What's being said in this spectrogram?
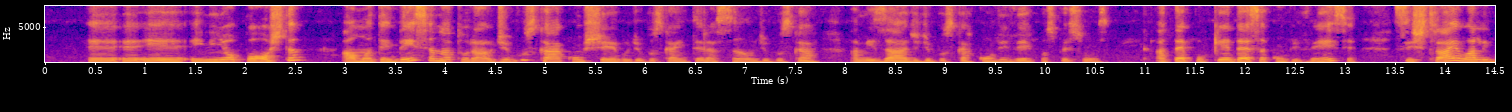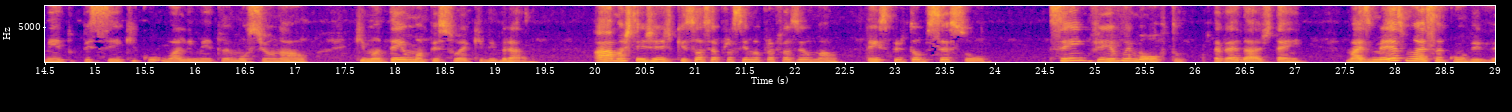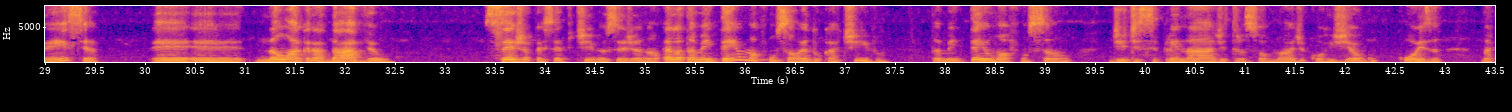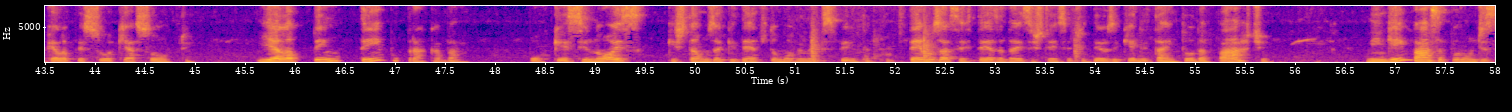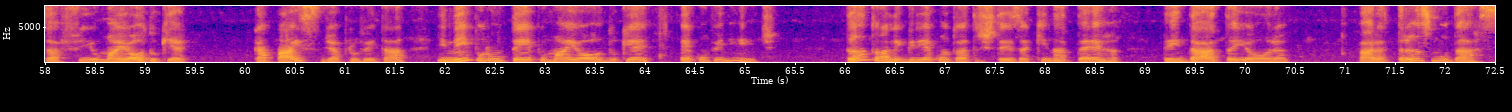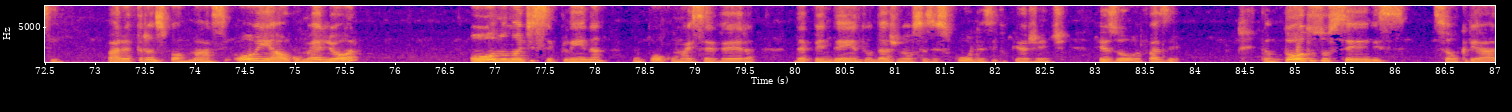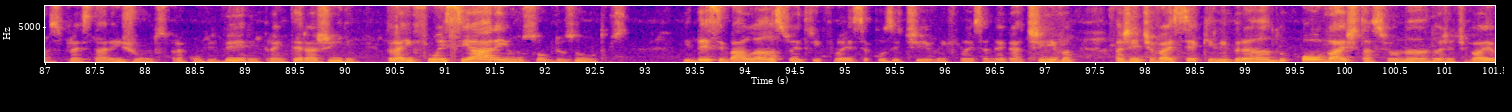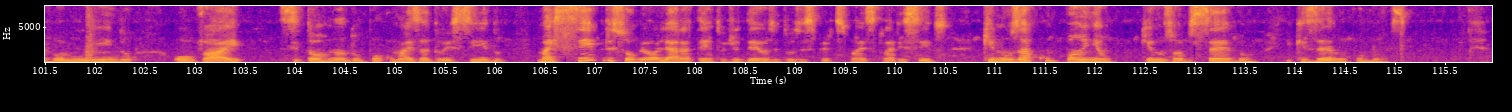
é, é, é, em linha oposta a uma tendência natural de buscar aconchego, de buscar interação, de buscar amizade, de buscar conviver com as pessoas. Até porque dessa convivência se extrai o alimento psíquico, o alimento emocional, que mantém uma pessoa equilibrada. Ah, mas tem gente que só se aproxima para fazer o mal. Tem espírito obsessor. Sim, vivo e morto. É verdade, tem. Mas mesmo essa convivência é, é, não agradável, seja perceptível, seja não, ela também tem uma função educativa, também tem uma função de disciplinar, de transformar, de corrigir alguma coisa naquela pessoa que a sofre. E ela tem um tempo para acabar, porque se nós que estamos aqui dentro do movimento espírita temos a certeza da existência de Deus e que Ele está em toda parte, ninguém passa por um desafio maior do que é capaz de aproveitar e nem por um tempo maior do que é, é conveniente. Tanto a alegria quanto a tristeza aqui na Terra tem data e hora para transmudar-se, para transformar-se ou em algo melhor ou numa disciplina um pouco mais severa, dependendo das nossas escolhas e do que a gente resolva fazer. Então, todos os seres são criados para estarem juntos, para conviverem, para interagirem, para influenciarem uns sobre os outros. E desse balanço entre influência positiva e influência negativa, a gente vai se equilibrando, ou vai estacionando, a gente vai evoluindo, ou vai se tornando um pouco mais adoecido, mas sempre sob o olhar atento de Deus e dos espíritos mais esclarecidos que nos acompanham, que nos observam e que zelam por nós.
